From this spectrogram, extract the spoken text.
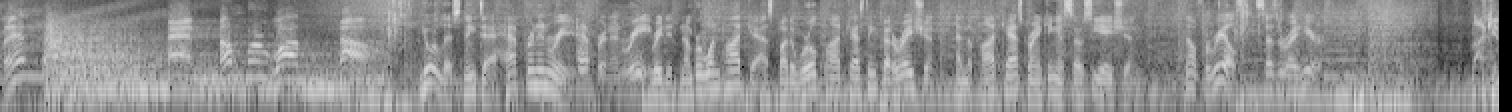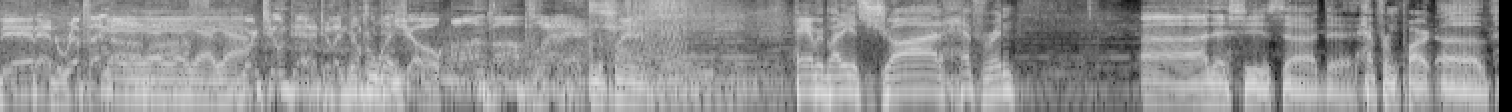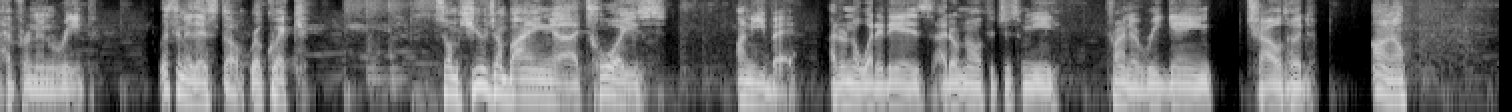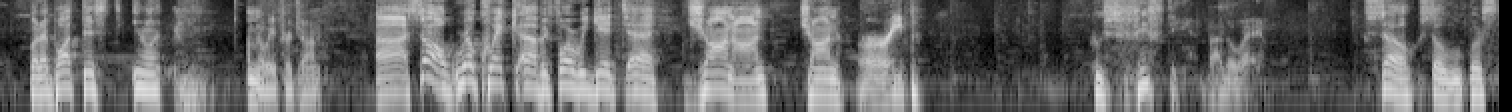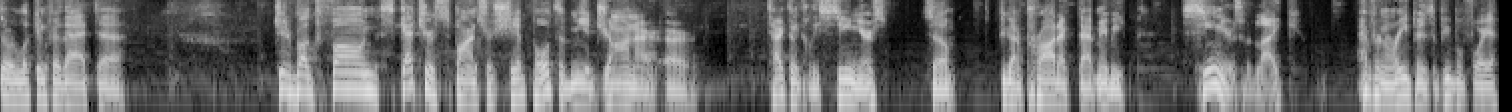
then, and number one now. You're listening to Heffron and Reep. Heffron and Reep. Rated number one podcast by the World Podcasting Federation and the Podcast Ranking Association. No, for real. It says it right here. Lock it in and rip the knob Yeah, yeah, yeah, off. yeah, yeah. You're tuned in to the You're number one in. show on the planet. on the planet. Hey, everybody, it's John Heffron. Uh, this is uh, the Heffron part of Heffron and Reep. Listen to this, though, real quick. So I'm huge on buying uh, toys on eBay. I don't know what it is. I don't know if it's just me trying to regain childhood. I don't know. But I bought this, you know what? I'm going to wait for John. Uh, so real quick, uh, before we get uh, John on, John Reep, who's 50, by the way. So, so we're still looking for that uh, Jitterbug phone Sketcher sponsorship. Both of me and John are, are technically seniors. So, if you got a product that maybe seniors would like, Heffron and Reep is the people for you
